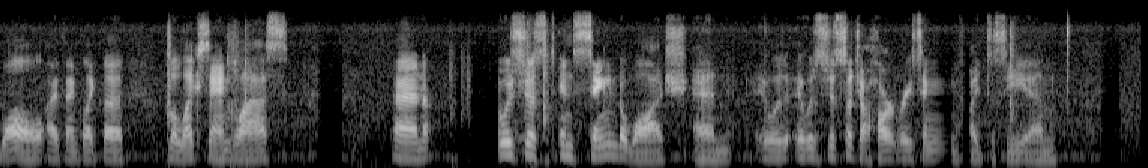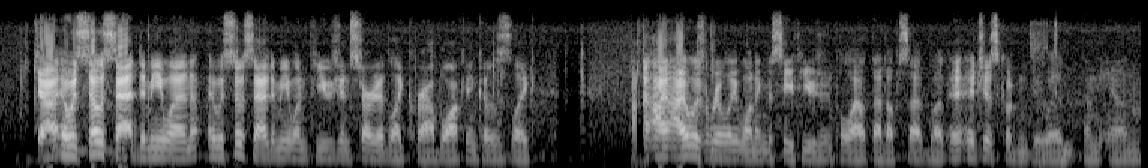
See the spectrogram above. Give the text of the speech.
wall, I think, like the the Lexan glass. And it was just insane to watch and it was it was just such a heart racing fight to see and yeah, it was so sad to me when it was so sad to me when Fusion started like crab walking because like I, I, I was really wanting to see Fusion pull out that upset, but it, it just couldn't do it in the end.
